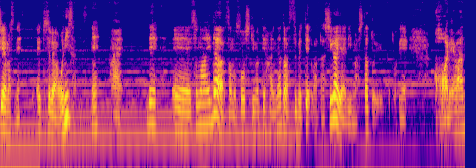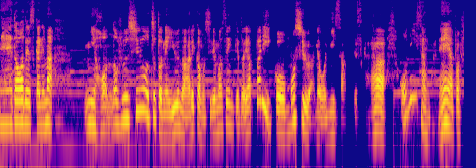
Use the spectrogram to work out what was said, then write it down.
違いますね。えっ、ー、と、それはお兄さんですね。はい。で、えー、その間、その葬式の手配などはすべて私がやりましたということで、これはね、どうですかね。まあ、日本の風習をちょっとね、言うのはあれかもしれませんけど、やっぱりこう、モシュはね、お兄さんですから、お兄さんがね、やっぱ普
